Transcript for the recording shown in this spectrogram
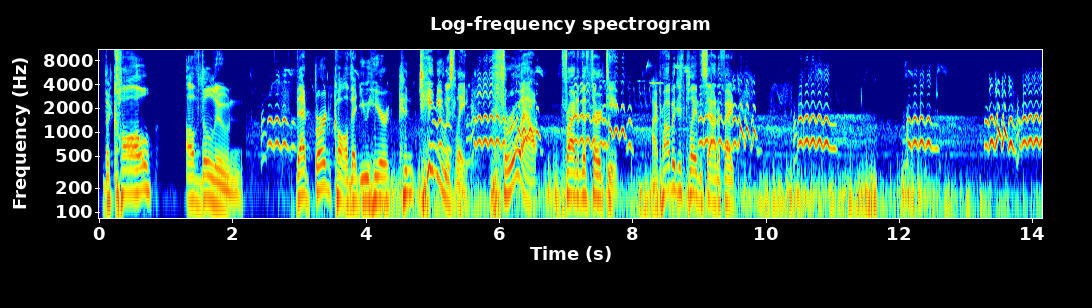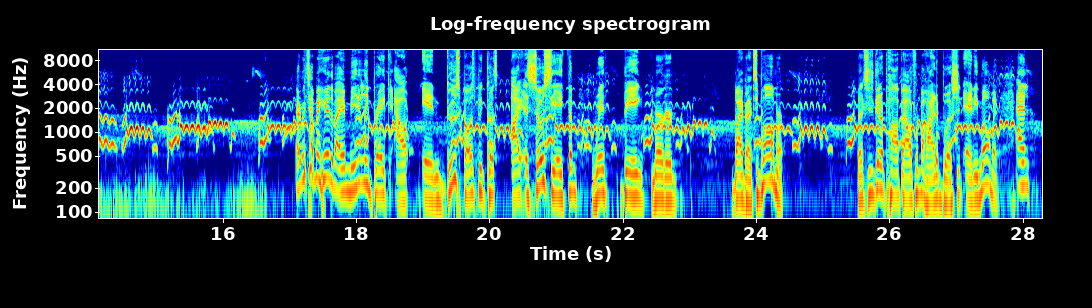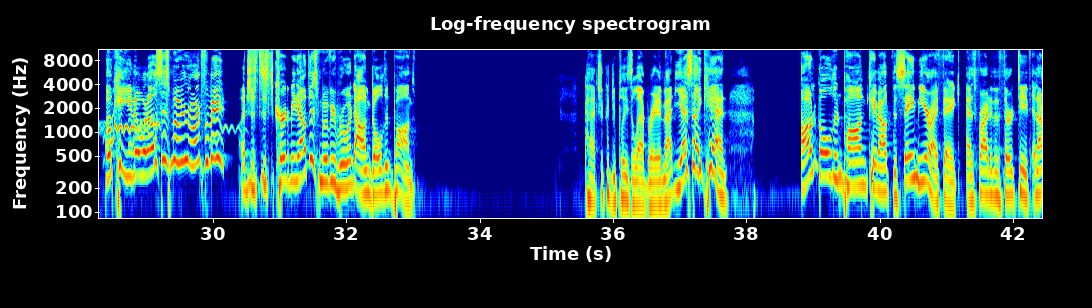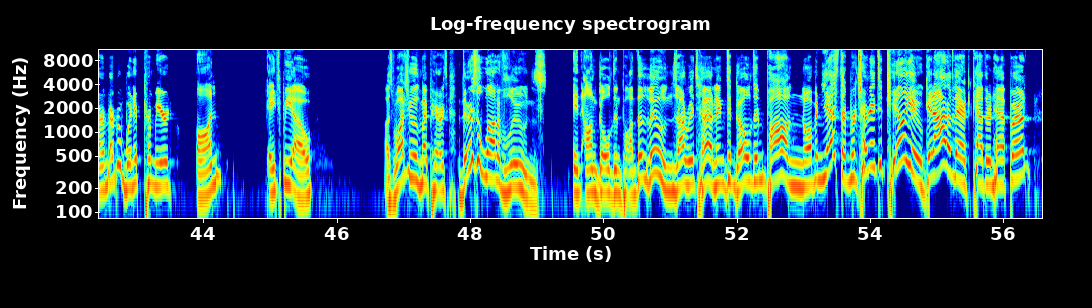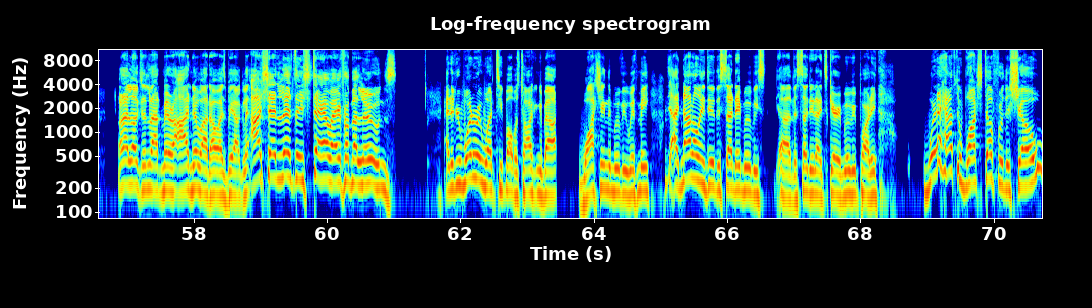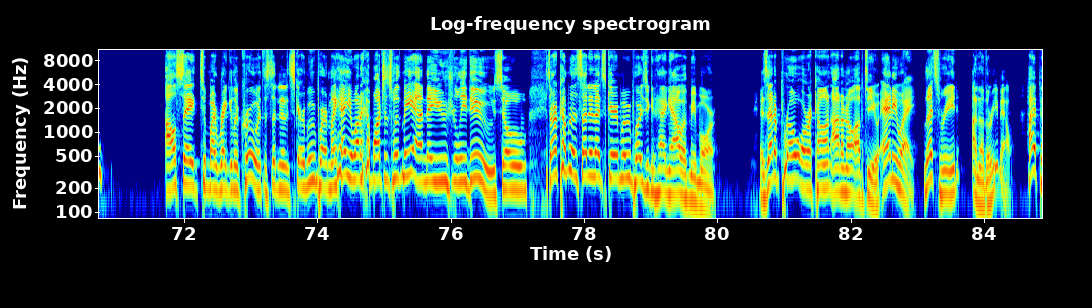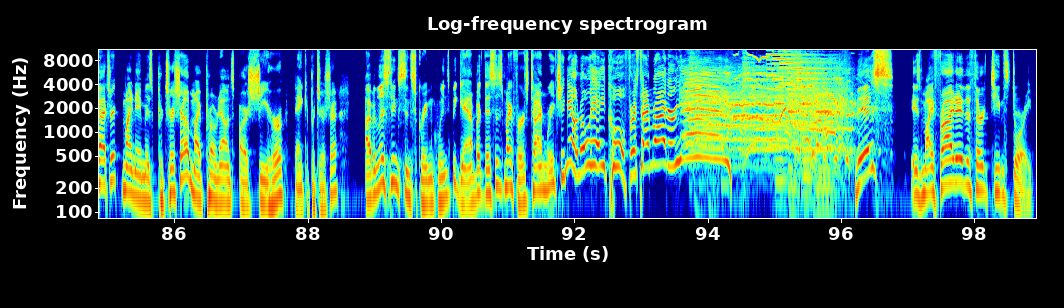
The call of the loon. That bird call that you hear continuously throughout Friday the 13th. I probably just played the sound effect time I hear them, I immediately break out in goosebumps because I associate them with being murdered by Betsy Palmer. That she's to pop out from behind a bush at any moment. And okay, you know what else this movie ruined for me? It just, just occurred to me now. This movie ruined on Golden Pond. Patrick, could you please elaborate on that? Yes, I can. On Golden Pond came out the same year, I think, as Friday the 13th. And I remember when it premiered on HBO, I was watching it with my parents. There's a lot of loons in on Golden Pond. The loons are returning to Golden Pond, Norman. Yes, they're returning to kill you. Get out of there, Katharine Hepburn. When I looked in that mirror, I knew I'd always be ugly. I said, Lizzie, stay away from the loons. And if you're wondering what T. Paul was talking about, watching the movie with me, I not only do the Sunday movies, uh, the Sunday night scary movie party. When I have to watch stuff for the show, I'll say to my regular crew at the Sunday Night Scary Movie Party, I'm like, hey, you want to come watch this with me? And they usually do. So start coming to the Sunday Night Scary Movie Parties. You can hang out with me more. Is that a pro or a con? I don't know. Up to you. Anyway, let's read another email. Hi, Patrick. My name is Patricia. My pronouns are she, her. Thank you, Patricia. I've been listening since Scream Queens began, but this is my first time reaching out. Oh, hey, cool. First time rider. Yay! this is my Friday the 13th story.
